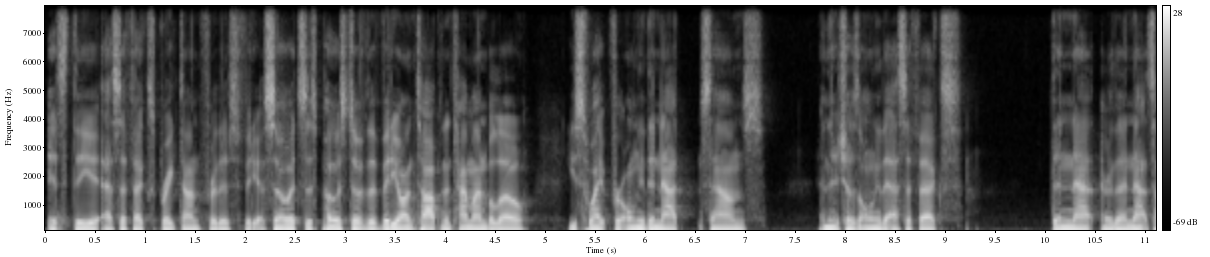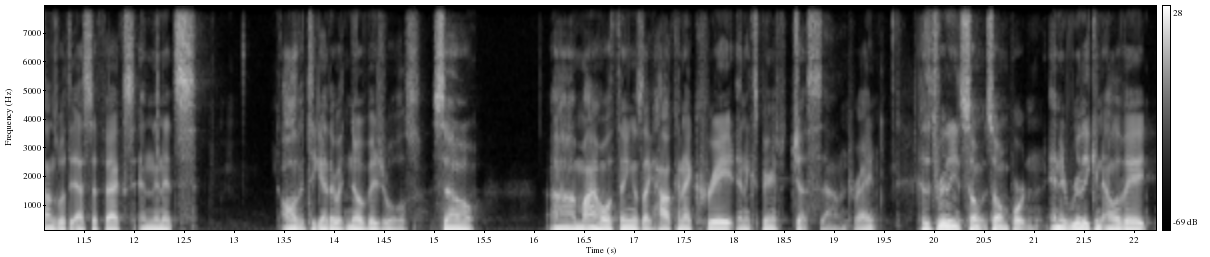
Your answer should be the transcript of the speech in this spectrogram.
it's the SFX breakdown for this video. So it's this post of the video on top and the timeline below. You swipe for only the nat sounds, and then it shows only the SFX, the nat or the nat sounds with the SFX, and then it's all of it together with no visuals. So uh, my whole thing is like, how can I create an experience with just sound, right? Because it's really so so important, and it really can elevate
